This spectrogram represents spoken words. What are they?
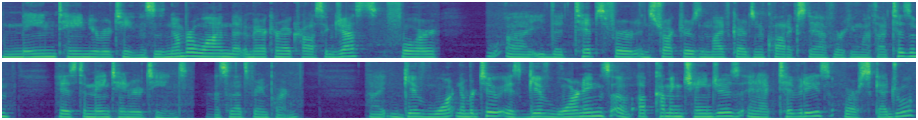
maintain your routine. This is number one that american red cross suggests for uh, the tips for instructors and lifeguards and aquatic staff working with autism is to maintain routines. Uh, so that's very important. Uh, give war- number two is give warnings of upcoming changes in activities or schedule.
